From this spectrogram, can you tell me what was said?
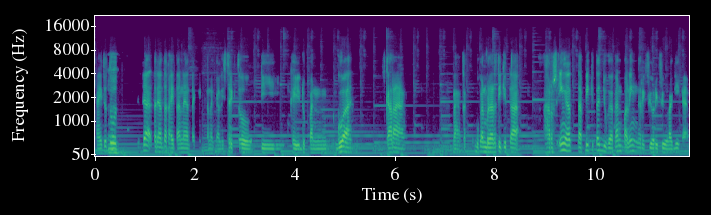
Nah itu tuh ada ternyata kaitannya teknik tenaga listrik tuh di kehidupan gua sekarang. Nah bukan berarti kita harus ingat tapi kita juga kan paling nge-review-review lagi kan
